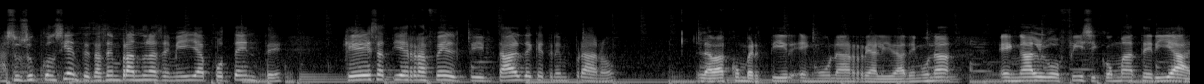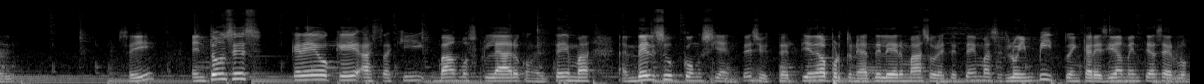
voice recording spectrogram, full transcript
a su subconsciente, está sembrando una semilla potente que esa tierra fértil, tal de que temprano, la va a convertir en una realidad, en, una, en algo físico, material. ¿Sí? Entonces, creo que hasta aquí vamos claro con el tema del subconsciente. Si usted tiene la oportunidad de leer más sobre este tema, lo invito encarecidamente a hacerlo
